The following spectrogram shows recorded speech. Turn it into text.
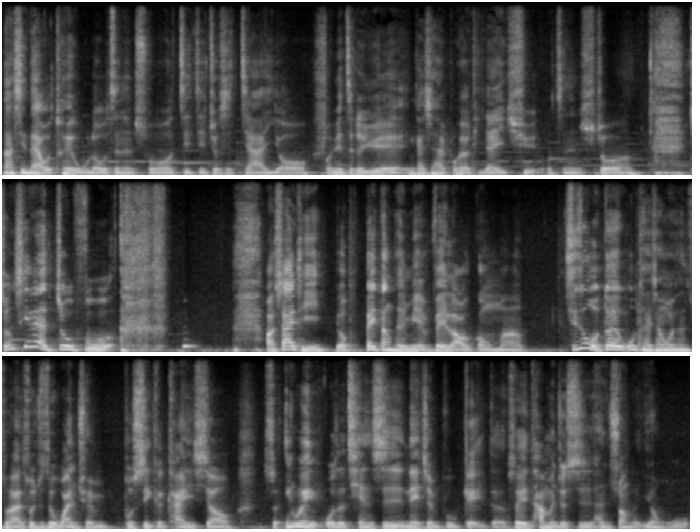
那现在我退伍了，我只能说姐姐就是加油。因为这个月应该是还不会有替代役去，我只能说衷心的祝福。好，下一题，有被当成免费劳工吗？其实我对雾台乡卫生所来说，就是完全不是一个开销，所以因为我的钱是内政部给的，所以他们就是很爽的用我。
